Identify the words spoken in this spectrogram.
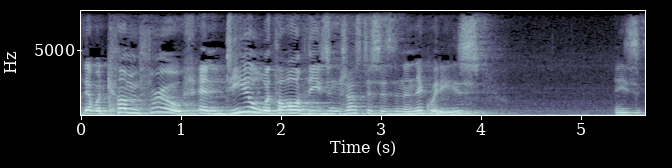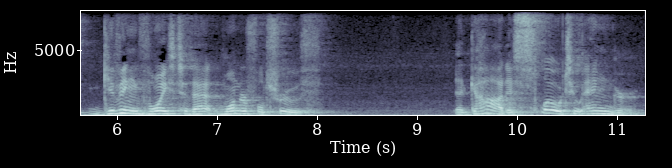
that would come through and deal with all of these injustices and iniquities. And he's giving voice to that wonderful truth that God is slow to anger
